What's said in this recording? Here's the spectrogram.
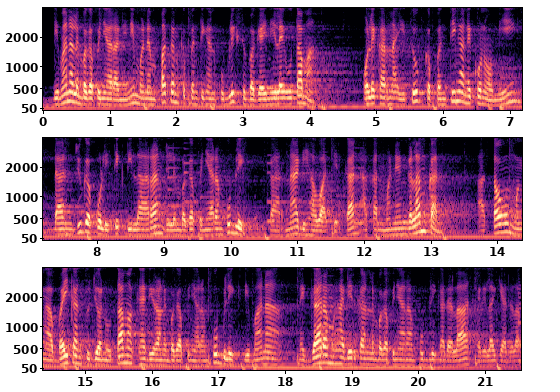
di mana lembaga penyiaran ini menempatkan kepentingan publik sebagai nilai utama, oleh karena itu, kepentingan ekonomi dan juga politik dilarang di lembaga penyiaran publik karena dikhawatirkan akan menenggelamkan atau mengabaikan tujuan utama kehadiran lembaga penyiaran publik di mana negara menghadirkan lembaga penyiaran publik adalah sekali lagi adalah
